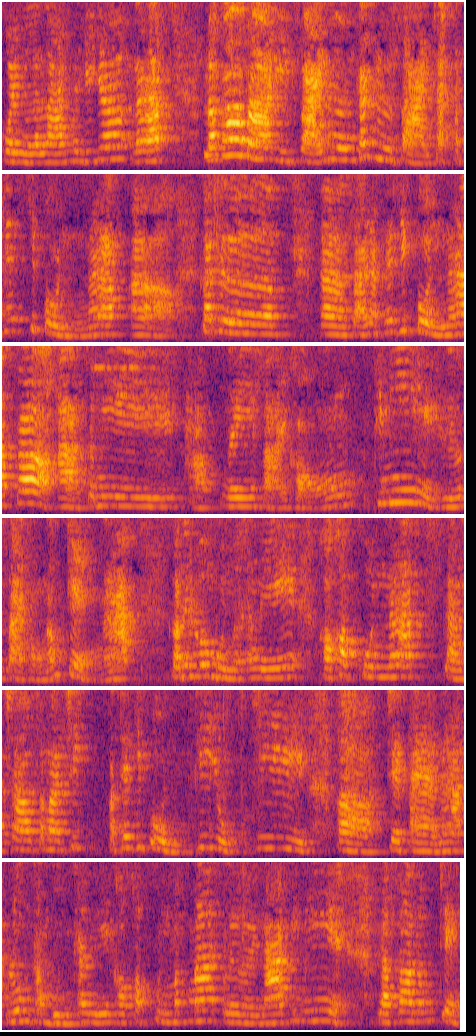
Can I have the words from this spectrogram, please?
กวยเงินละล้านมาเยอะๆนะครับ แล้วก็มาอีกสายหนึ่งก็คือสายจากประเทศญี่ปุ่นนะครับก็คืออสายจากประเทศญี่ปุ่นนะครับ ก็อาจจะมีในสายของพี่นี่หรือสายของน้ำเก่งนะครับ ก็ได้ร่วมบุญมาครั้งนี้ ขอขอบคุณนะครับชาวสมาชิก ประเทศญี่ปุ่นที่อยู่ที่เจแปนนะครับร่วมทำบุญครั้งนี้ขอขอบคุณมาก ๆ เลยนะพี่มี่แล้วก็น้องเก่ง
